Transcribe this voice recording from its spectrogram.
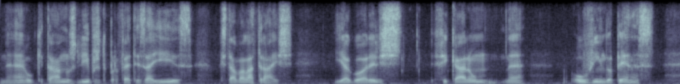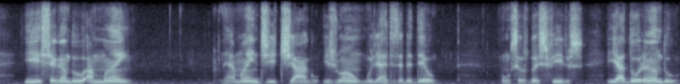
né, o que está nos livros do profeta Isaías, que estava lá atrás. E agora eles ficaram né, ouvindo apenas. E chegando a mãe, né, a mãe de Tiago e João, mulher de Zebedeu, com seus dois filhos, e adorando,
